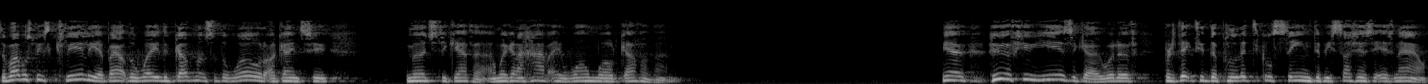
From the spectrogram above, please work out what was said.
The Bible speaks clearly about the way the governments of the world are going to merge together and we're going to have a one world government. You know, who a few years ago would have predicted the political scene to be such as it is now?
